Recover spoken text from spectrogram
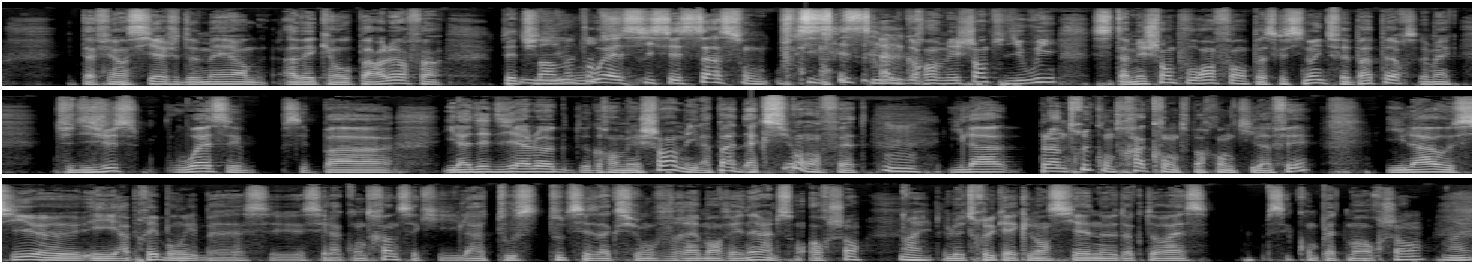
t'as fait un siège de merde avec un haut-parleur enfin peut-être tu Bah, dis temps, ouais si c'est ça son si c'est ça Mm. le grand méchant tu dis oui c'est un méchant pour enfants parce que sinon il te fait pas peur ce mec tu dis juste ouais c'est c'est pas il a des dialogues de grand méchant mais il a pas d'action en fait Mm. il a plein de trucs qu'on te raconte par contre qu'il a fait il a aussi euh, et après bon eh ben, c'est c'est la contrainte c'est qu'il a tous toutes ses actions vraiment vénères elles sont hors champ Ouais. le truc avec l'ancienne doctoresse c'est complètement hors champ Ouais.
